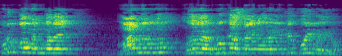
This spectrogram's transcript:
கொடுப்போம் என்பதை மாண்புமிகு முதல்வர் மு க ஸ்டாலின் அவர்களுக்கு கூறிக்கொள்கிறோம்.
